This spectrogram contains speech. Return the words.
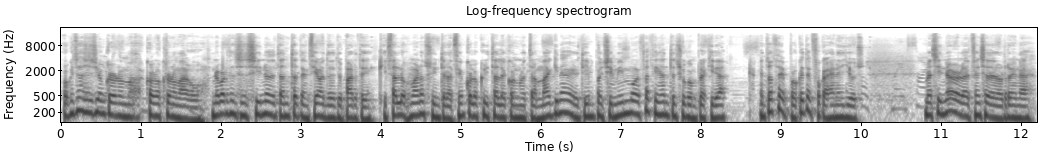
¿Por qué esta sesión con los cronomagos? No parece asesino de tanta atención de tu parte. Quizás los humanos, su interacción con los cristales con nuestras máquinas, el tiempo en sí mismo, es fascinante en su complejidad. Entonces, ¿por qué te enfocas en ellos? Me asignaron la defensa de los reinas.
